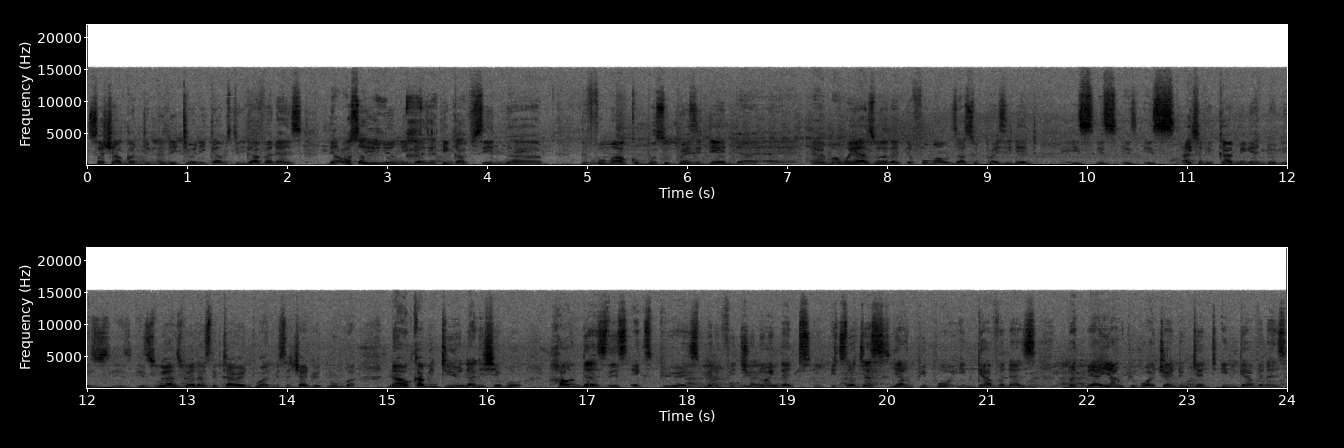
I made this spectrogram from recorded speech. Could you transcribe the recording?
social accountability when it comes to governance. There are also union leaders. I think I've seen the the former COBUSU president. I, I am aware as well that the former Unzasu president is, is, is, is actually coming and on his, his, his way as well as the current one, Mr. Chadwick Mumba. Now, coming to you, Nalishebo, how does this experience benefit you, knowing that it's not just young people in governance, but there are young people who are trying to get in governance,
